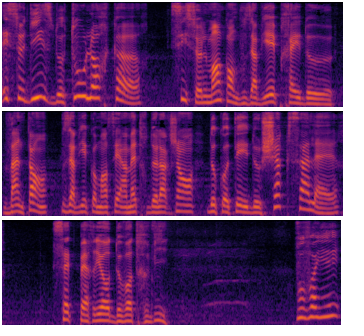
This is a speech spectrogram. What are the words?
et se disent de tout leur cœur si seulement quand vous aviez près de 20 ans, vous aviez commencé à mettre de l'argent de côté de chaque salaire, cette période de votre vie. Vous voyez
